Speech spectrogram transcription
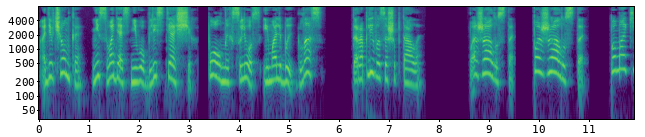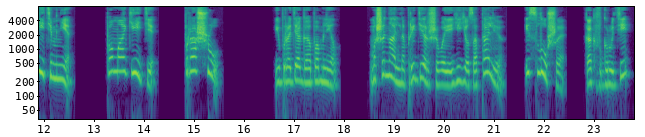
А девчонка, не сводя с него блестящих, полных слез и мольбы глаз, торопливо зашептала. «Пожалуйста, пожалуйста, помогите мне! Помогите! Прошу!» И бродяга обомлел, машинально придерживая ее за талию и слушая, как в груди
